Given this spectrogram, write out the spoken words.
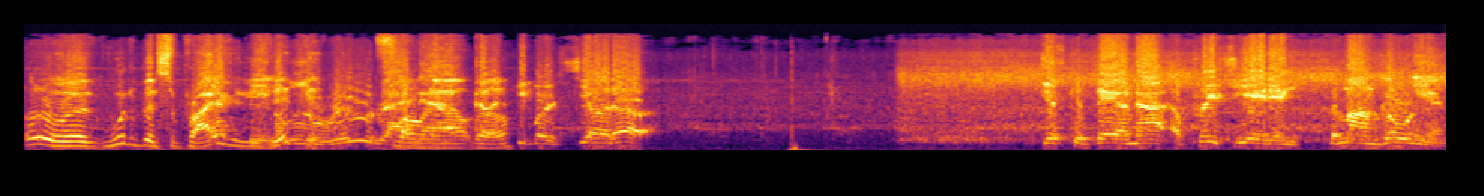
Oh, it would have been surprising if you did little get rude right now. out, though. people to shut up. Just because they are not appreciating the Mongolian.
